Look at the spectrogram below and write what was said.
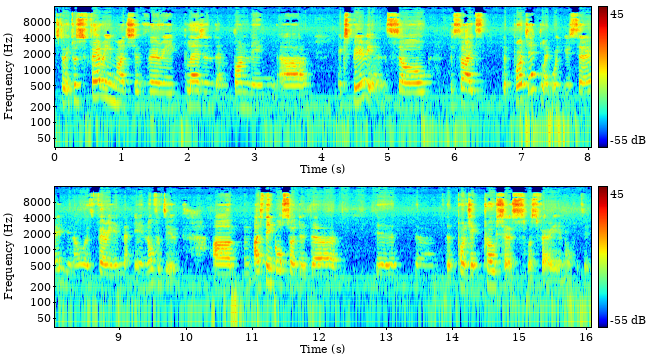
So it was very much a very pleasant and bonding uh, experience. So besides the project, like what you say, you know, was very in- innovative. Um, I think also that the, the, the, the project process was very innovative.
